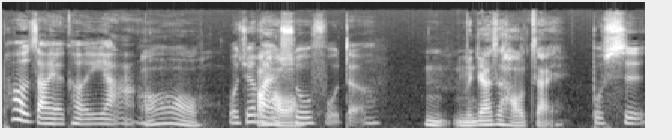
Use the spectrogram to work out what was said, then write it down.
泡澡也可以啊，哦，我觉得蛮好好哦舒服的。嗯，你们家是豪宅，不是，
